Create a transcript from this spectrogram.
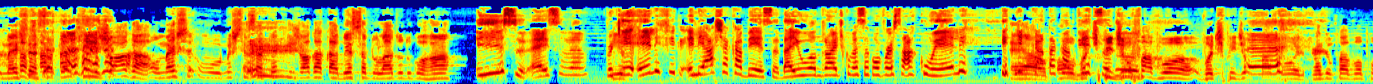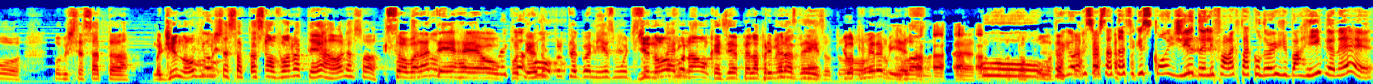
O Mestre Satan que joga. O Mestre, o Mr. Satan que joga a cabeça do lado do Gohan. Isso, é isso mesmo. Porque Isso. ele fica. Ele acha a cabeça. Daí o Android começa a conversar com ele É, cata a cabeça. vou te pedir do... um favor, vou te pedir um É. favor. Ele pede um favor pro, pro Mr. Satan. Mas de novo, Porque o Mr. Satan salvando a Terra, olha só. Salvar De na novo. Terra, é o Porque poder o- do protagonismo. De novo, não, quer dizer, pela primeira Pois é. vez. Eu tô, Pela primeira tô vez. É, tô- tô O... pulando. Porque o Mr. Satan fica escondido, ele fala que tá com dor de barriga, né?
